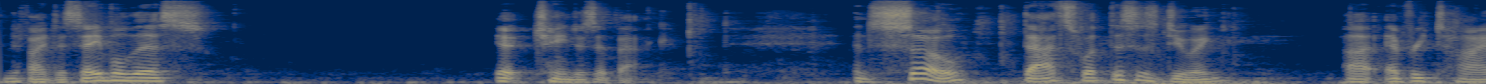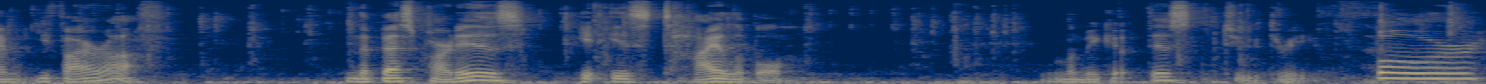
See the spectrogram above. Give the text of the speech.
And if I disable this, it changes it back. And so that's what this is doing uh, every time you fire off. And the best part is it is tileable. Let me go this, two, three, four,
